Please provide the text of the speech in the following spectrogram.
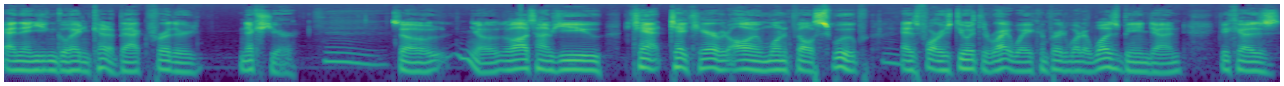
and then you can go ahead and cut it back further next year. Hmm. So, you know, a lot of times you can't take care of it all in one fell swoop hmm. as far as doing it the right way compared to what it was being done because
